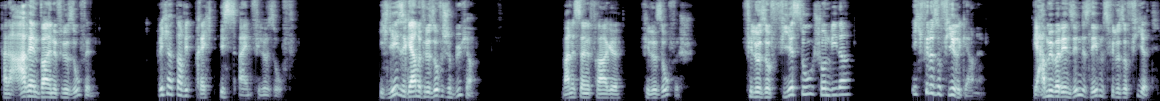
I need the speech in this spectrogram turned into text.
Hannah Arendt war eine Philosophin. Richard David Precht ist ein Philosoph. Ich lese gerne philosophische Bücher. Wann ist deine Frage philosophisch? Philosophierst du schon wieder? Ich philosophiere gerne. Wir haben über den Sinn des Lebens philosophiert.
